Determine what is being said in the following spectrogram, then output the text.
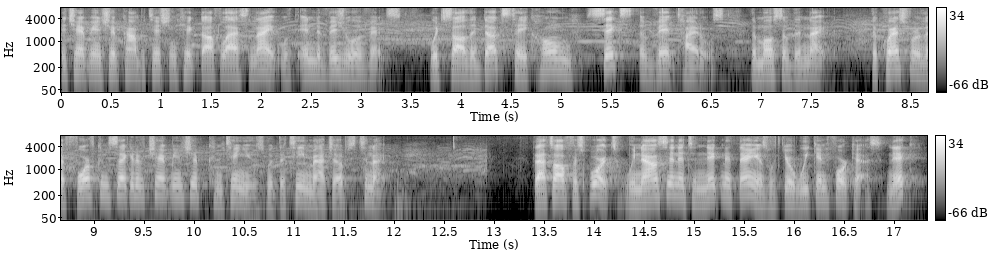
The championship competition kicked off last night with individual events, which saw the Ducks take home six event titles, the most of the night. The quest for their fourth consecutive championship continues with the team matchups tonight. That's all for sports. We now send it to Nick Nathaniels with your weekend forecast. Nick?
